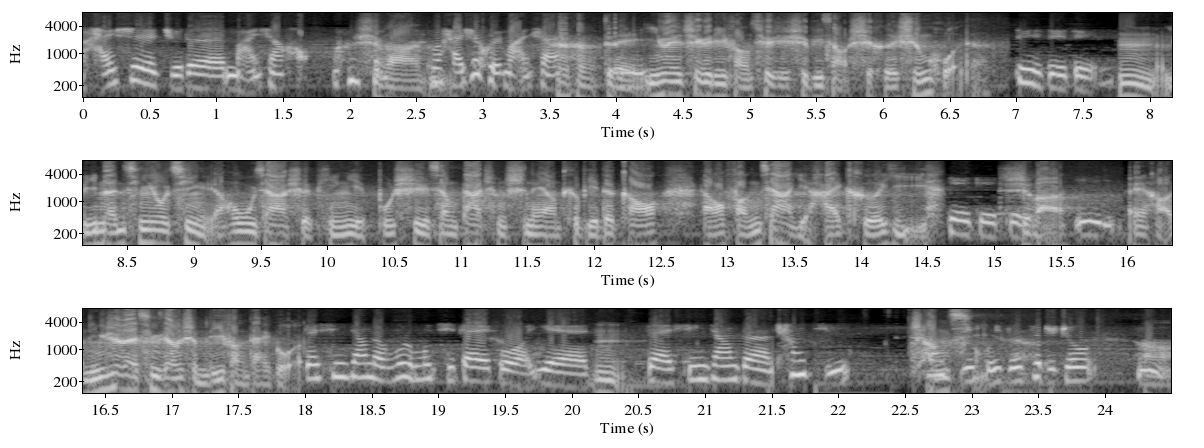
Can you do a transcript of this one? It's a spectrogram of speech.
还是觉得马鞍山好。是吧？我还是回马鞍山。对。因为这个地方确实是比较适合生活的。对对对。嗯，离南京又近，然后物价水平也不是像大城市那样特别的高，然后房价也还可以。对对对。是吧？嗯。哎，好，您是在新疆什么地方待过？在新疆的乌鲁木齐待过，也嗯，在新疆的昌吉，昌吉回族自治州，嗯，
